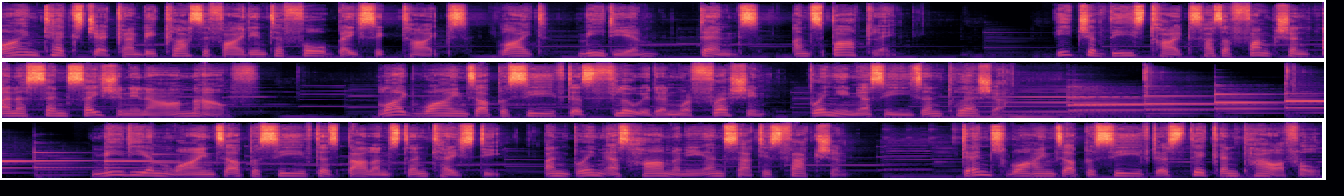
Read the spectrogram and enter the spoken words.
Wine texture can be classified into four basic types light, medium, dense, and sparkling. Each of these types has a function and a sensation in our mouth. Light wines are perceived as fluid and refreshing, bringing us ease and pleasure. Medium wines are perceived as balanced and tasty, and bring us harmony and satisfaction. Dense wines are perceived as thick and powerful,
